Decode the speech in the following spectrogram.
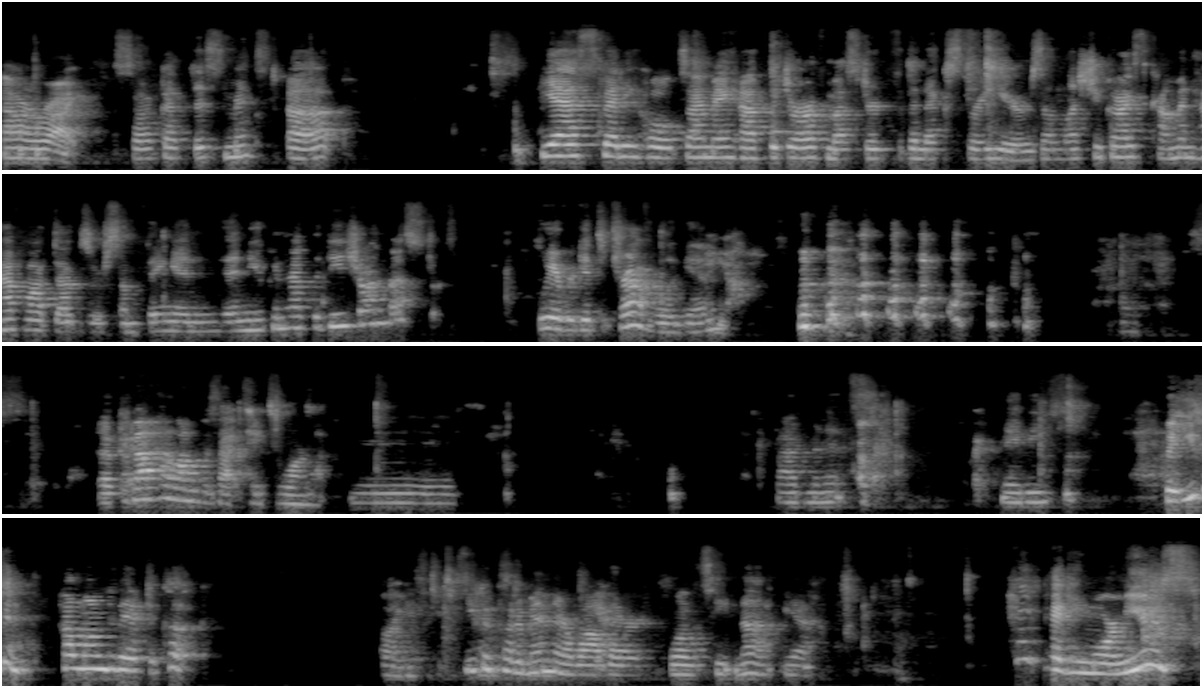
All right, so I've got this mixed up. Yes, Betty Holtz, I may have the jar of mustard for the next three years, unless you guys come and have hot dogs or something, and then you can have the Dijon mustard. If we ever get to travel again. Okay. About how long does that take to warm up? Mm, Five minutes. Okay. Maybe. But you can, how long do they have to cook? Oh, I guess You could put them in there while Yeah. they're, while it's heating up, yeah. Hey, Peggy Moore Muse.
